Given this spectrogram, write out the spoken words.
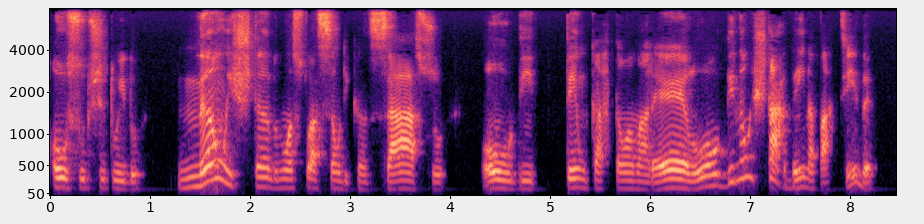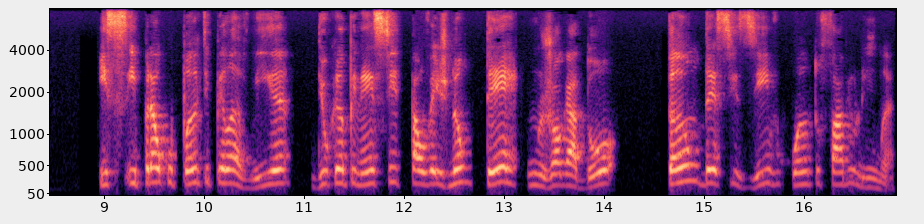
ou substituído não estando numa situação de cansaço ou de ter um cartão amarelo ou de não estar bem na partida, e, e preocupante pela via de o Campinense talvez não ter um jogador tão decisivo quanto o Fábio Lima.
